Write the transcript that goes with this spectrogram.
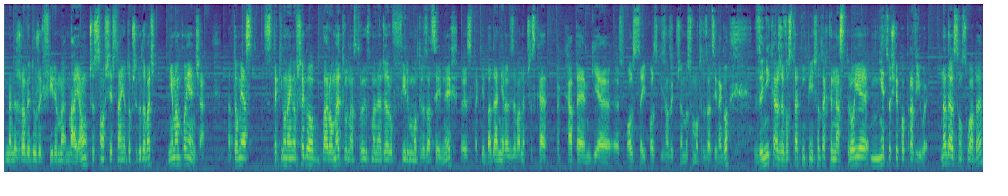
menedżerowie dużych firm mają. Czy są się w stanie to przygotować? Nie mam pojęcia. Natomiast z takiego najnowszego barometru nastrojów menedżerów firm motoryzacyjnych, to jest takie badanie realizowane przez KPMG w Polsce i Polski Związek Przemysłu Motoryzacyjnego, wynika, że w ostatnich miesiącach te nastroje nieco się poprawiły. Nadal są słabe,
